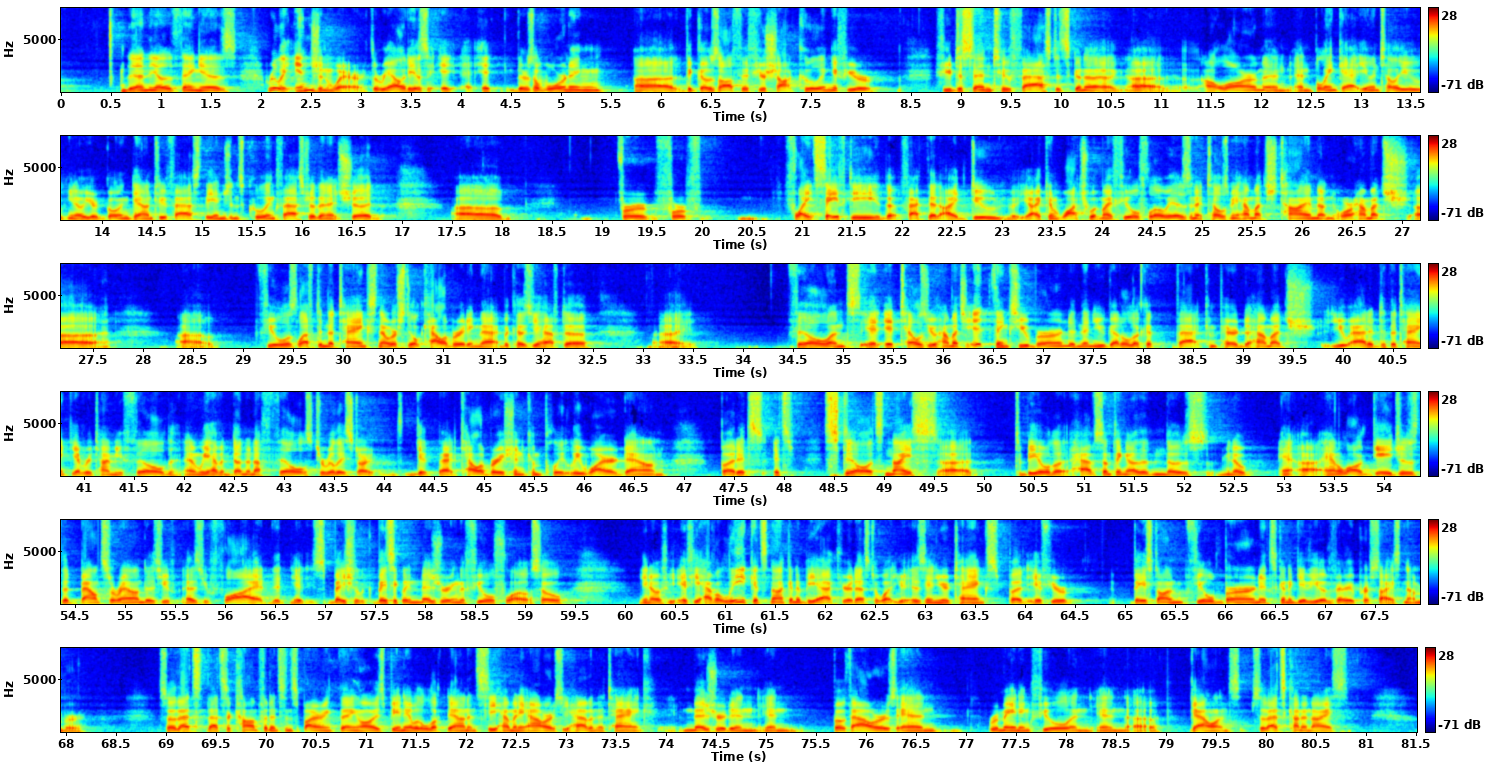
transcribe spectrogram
then the other thing is really engine wear. The reality is it, it, there's a warning uh, that goes off if you're shock cooling. If you're if you descend too fast, it's going to uh, alarm and, and blink at you and tell you you know you're going down too fast. The engine's cooling faster than it should. Uh, for for flight safety, the fact that I do, I can watch what my fuel flow is, and it tells me how much time and or how much uh, uh, fuel is left in the tanks. Now we're still calibrating that because you have to uh, fill, and it, it, tells you how much it thinks you burned, and then you've got to look at that compared to how much you added to the tank every time you filled. And we haven't done enough fills to really start get that calibration completely wired down. But it's it's still it's nice uh, to be able to have something other than those, you know, uh, analog gauges that bounce around as you as you fly. It, it's basically basically measuring the fuel flow. So, you know, if you, if you have a leak, it's not going to be accurate as to what you, is in your tanks. But if you're based on fuel burn, it's going to give you a very precise number. So that's that's a confidence inspiring thing. Always being able to look down and see how many hours you have in the tank, measured in in both hours and remaining fuel in in uh, gallons. So that's kind of nice.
